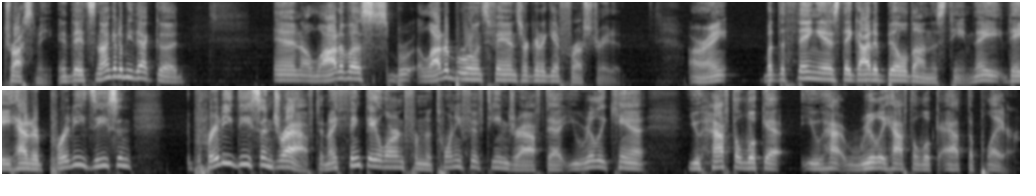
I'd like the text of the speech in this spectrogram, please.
Trust me, it's not going to be that good. And a lot of us, a lot of Bruins fans are going to get frustrated. All right. But the thing is, they got to build on this team. They they had a pretty decent, pretty decent draft, and I think they learned from the 2015 draft that you really can't. You have to look at you have really have to look at the player.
